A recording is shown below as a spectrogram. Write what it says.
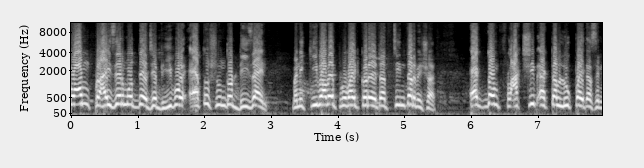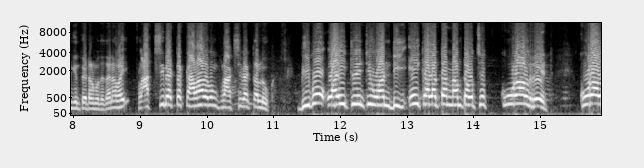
কম প্রাইজের মধ্যে যে ভিভো এত সুন্দর ডিজাইন মানে কীভাবে প্রোভাইড করে এটা চিন্তার বিষয়। একদম ফ্ল্যাগশিপ একটা লুক পাইতেছেন কিন্তু এটার মধ্যে, তাই না ভাই? ফ্ল্যাগশিপ একটা কালার এবং ফ্ল্যাগশিপ একটা look Vivo Y twenty one D এই কালারটার নামটা হচ্ছে কোরাল রেড কোরাল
